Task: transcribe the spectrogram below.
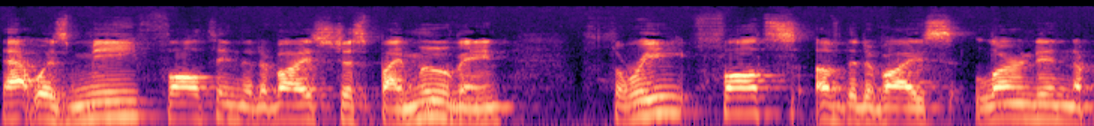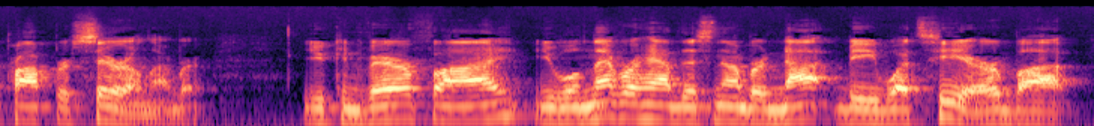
That was me faulting the device just by moving. Three faults of the device learned in the proper serial number. You can verify. You will never have this number not be what's here, but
